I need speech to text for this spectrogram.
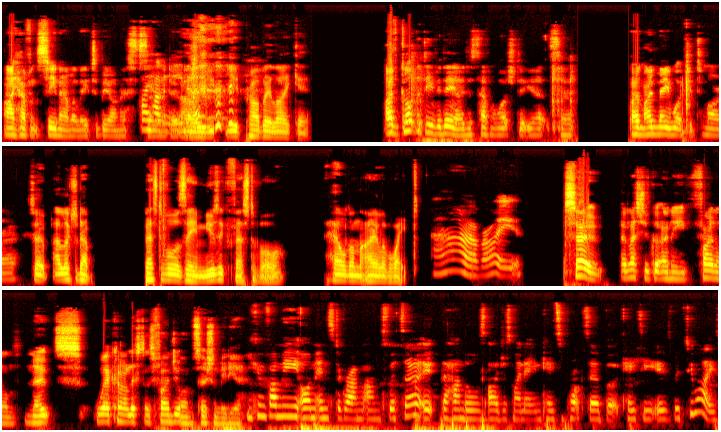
I haven't seen Amelie to be honest. I haven't don't either. Oh, you, you'd probably like it. I've got the DVD. I just haven't watched it yet, so I, I may watch it tomorrow. So I looked it up. Bestival is a music festival held on the Isle of Wight. ah, right. So, unless you've got any final notes, where can our listeners find you on social media? You can find me on Instagram and Twitter. It, the handles are just my name, Katie Proctor, but Katie is with two eyes.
